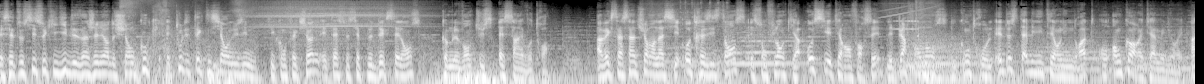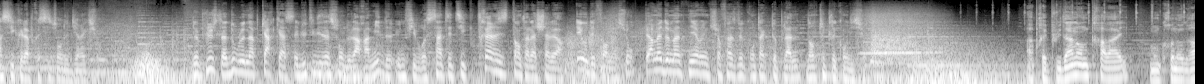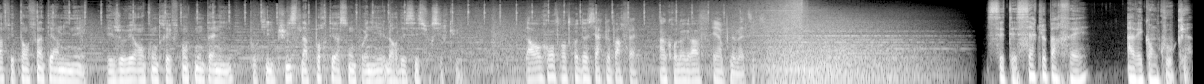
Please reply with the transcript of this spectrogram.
Et c'est aussi ce qui guide les ingénieurs de chez Hankook et tous les techniciens en usine qui confectionnent et testent ces pneus d'excellence comme le Ventus S1 Evo 3. Avec sa ceinture en acier haute résistance et son flanc qui a aussi été renforcé, les performances de contrôle et de stabilité en ligne droite ont encore été améliorées, ainsi que la précision de direction. De plus, la double nappe carcasse et l'utilisation de l'aramide, une fibre synthétique très résistante à la chaleur et aux déformations, permet de maintenir une surface de contact plane dans toutes les conditions. Après plus d'un an de travail, mon chronographe est enfin terminé et je vais rencontrer Franck Montagny pour qu'il puisse la porter à son poignet lors d'essais sur circuit. La rencontre entre deux cercles parfaits, un chronographe et un pneumatique. C'était Cercle Parfait avec Hankook.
